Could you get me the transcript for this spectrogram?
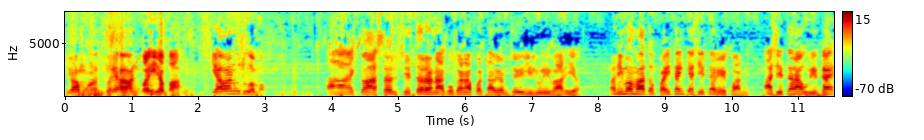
કેવા માણસ કરે, હા, અને ભાઈ છે પા. કહેવાનું છું આમાં? આ એક તો અસલ ચેતર અને આ ગોગાના પ્રતાપે એમ જેવી લીલુડી વાડી છે. અને એમાં માર તો ભાઈ થઈને ગયા ચેતર વેકવાનું આ ચેતર આવું વેચાય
